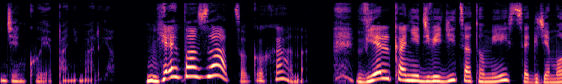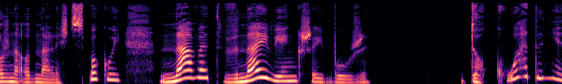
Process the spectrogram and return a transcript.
Dziękuję, pani Mario. Nie ma za co, kochana. Wielka Niedźwiedzica to miejsce, gdzie można odnaleźć spokój nawet w największej burzy. Dokładnie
